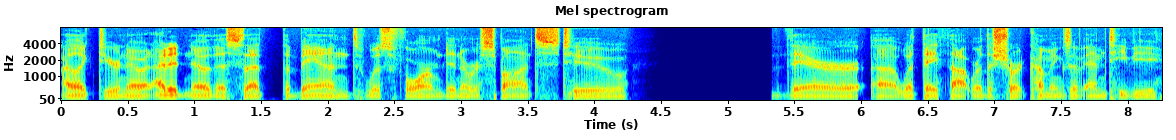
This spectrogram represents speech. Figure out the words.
I liked your note. I didn't know this that the band was formed in a response to their uh, what they thought were the shortcomings of MTV.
